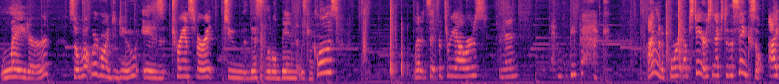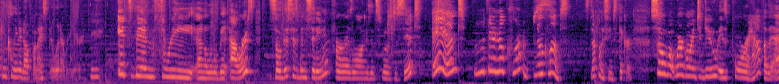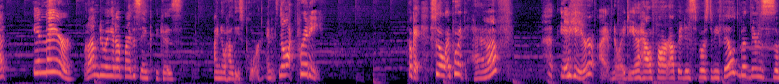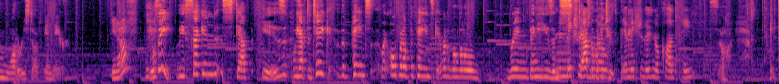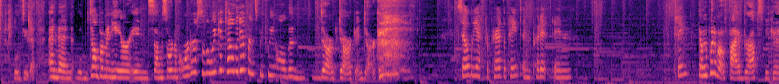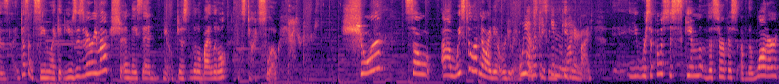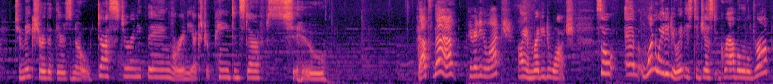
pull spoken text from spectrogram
later. So what we're going to do is transfer it to this little bin that we can close. Let it sit for three hours, And then and we'll be back. I'm gonna pour it upstairs next to the sink so I can clean it up when I spill it everywhere. Mm. it's been three and a little bit hours, so this has been sitting for as long as it's supposed to sit, and ooh, there are no clumps. no clumps. This definitely seems thicker. So what we're going to do is pour half of that in there, but I'm doing it up by the sink because I know how these pour, and it's not pretty. Okay, so I put half in Ish. here. I have no idea how far up it is supposed to be filled, but there's some watery stuff in there. Enough? You'll see. The second step is we have to take the paints, like open up the paints, get rid of the little ring thingies, and, And make sure stab them no, with a toothpick. Yeah, make sure there's no clogged paint. So we'll do that. And then we'll dump them in here in some sort of order so that we can tell the difference between all the dark, dark, and dark. So we have prepared the paint and put it in thing. yeah, we put about five drops because it doesn't seem like it uses very much. And they said, you know, just little by little, we'll start slow. Sure. So um, we still have no idea what we're doing. Oh, yeah, we course, have to keeping, skim the keeping water. in mind. You were supposed to skim the surface of the water to make sure that there's no dust or anything or any extra paint and stuff. So that's that. You ready to watch? I am ready to watch. So, um, one way to do it is to just grab a little drop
